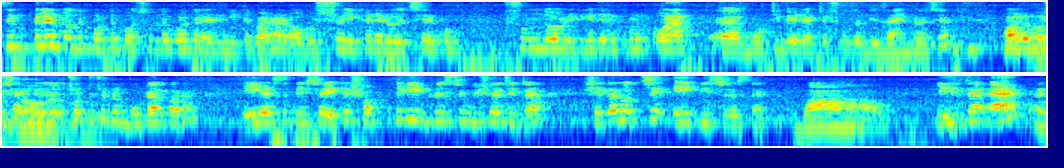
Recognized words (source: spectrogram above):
সিম্পলের মধ্যে পড়তে পছন্দ করে তারা নিতে পারো। আর অবশ্যই এখানে রয়েছে এরকম সুন্দর এটাকে পুরো করা মোটিভেট একটা সুন্দর ডিজাইন রয়েছে। অল ওভার সাইডে ছোট ছোট বুটা করা। এই আছে পিসটা এটা সব থেকে ইন্টারেস্টিং বিষয় যেটা সেটা হচ্ছে এই পিসটা দেখ ওয়াও এইটা এক আর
